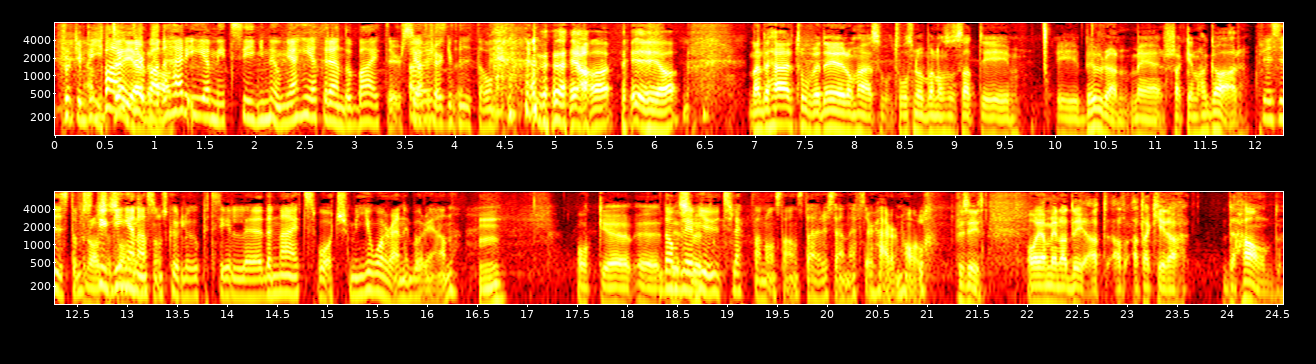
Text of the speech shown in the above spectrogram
Försöker bita Biter ihjäl bara, det här är mitt signum, jag heter ändå Biter så Ja, jag försöker det. bita honom. Ja, ja. Men det här Tove, det är de här två snubbarna som satt i, i buren med Jaqen Hagar. Precis, de styggingarna som skulle upp till eh, The Night's Watch med Joran i början. Mm. Och eh, eh, De blev slut- ju utsläppta någonstans där sen efter Harrenhal. Precis. Och jag menar det att, att attackera The Hound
